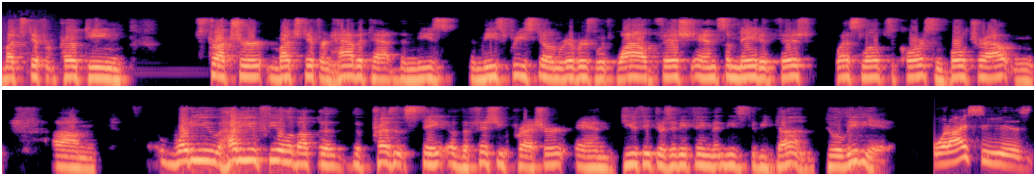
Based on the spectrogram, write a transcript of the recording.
much different protein structure, much different habitat than these, than these freestone rivers with wild fish and some native fish, West Slopes, of course, and bull trout and um, what do you how do you feel about the the present state of the fishing pressure? And do you think there's anything that needs to be done to alleviate it? What i see is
